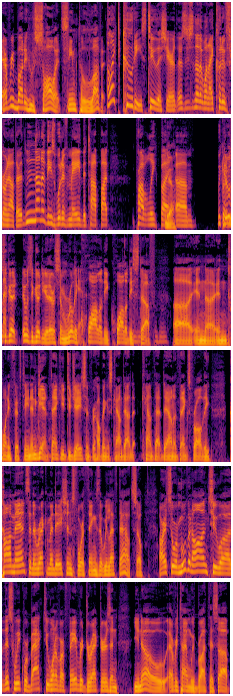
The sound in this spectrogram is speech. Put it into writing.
everybody who saw it seemed to love it. I liked Cooties too this year. There's just another one I could have thrown out there. None of these would have made the top five, probably, but Yeah. um, we But it was a good it was a good year. There was some really Yeah. Mm-hmm, quality quality stuff uh, in uh, in 2015. And again, thank you to Jason for helping us count down count that down, and thanks for all the comments and the recommendations for things that we left out. So, all right, so we're moving on to uh, this week. We're back to one of our favorite directors, and you know, every time we brought this up,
